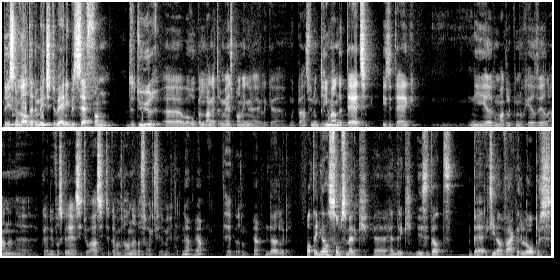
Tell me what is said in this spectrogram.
er is nog altijd een beetje te weinig besef van de duur eh, waarop een lange termijnspanning eigenlijk eh, moet plaatsvinden. Op drie maanden tijd is het eigenlijk niet heel gemakkelijk om nog heel veel aan een cardiovasculaire situatie te gaan veranderen. Dat vraagt veel meer tijd. Ja, ja. tijd pardon. Ja, duidelijk. Wat ik dan soms merk, eh, Hendrik, is dat bij, ik zie dan vaker lopers,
